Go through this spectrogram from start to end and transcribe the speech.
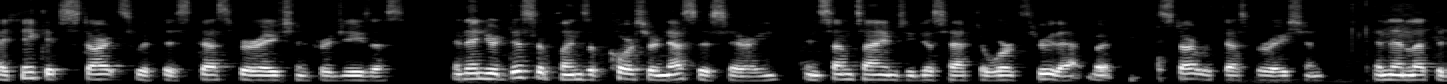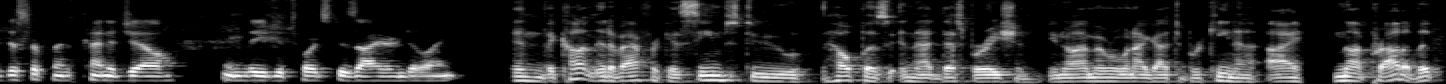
I think it starts with this desperation for Jesus. And then your disciplines, of course, are necessary. And sometimes you just have to work through that. But start with desperation and then let the disciplines kind of gel and lead you towards desire and delight. And the continent of Africa seems to help us in that desperation. You know, I remember when I got to Burkina, I not proud of it.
